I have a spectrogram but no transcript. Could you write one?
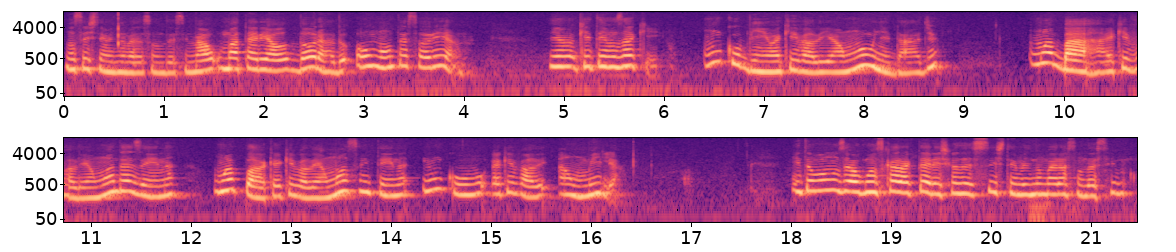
no sistema de numeração decimal o material dourado ou montessoriano. Que temos aqui. Um cubinho equivale a uma unidade, uma barra equivale a uma dezena, uma placa equivale a uma centena e um cubo equivale a um milhar. Então, vamos ver algumas características desse sistema de numeração decimal.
